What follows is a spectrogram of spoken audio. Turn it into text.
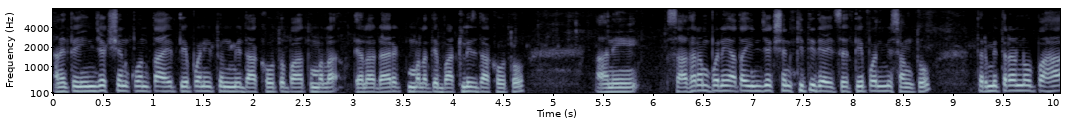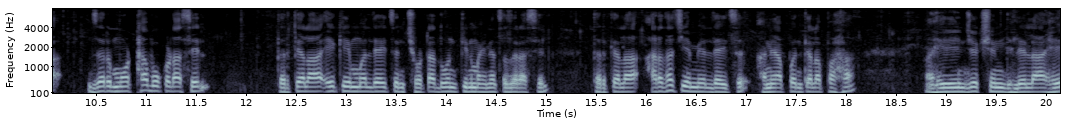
आणि ते इंजेक्शन कोणतं आहे ते पण इथून मी दाखवतो. पहा तुम्हाला त्याला डायरेक्ट मला ते बाटलीच दाखवतो. आणि साधारणपणे आता इंजेक्शन किती द्यायचं ते पण मी सांगतो. तर मित्रांनो पहा जर मोठा बोकडा असेल तर त्याला एक एम एल द्यायचं आणि छोटा दोन तीन महिन्याचा जर असेल तर त्याला अर्धाच एम एल द्यायचं आणि आपण त्याला पहा हे इंजेक्शन दिलेलं आहे.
